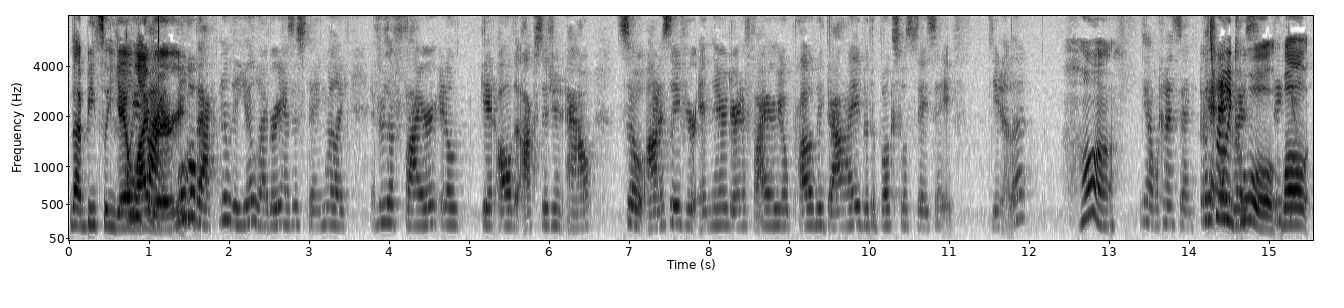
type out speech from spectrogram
That beats the Yale Okay, fine. Library. We'll go back. No, the Yale Library has this thing where like if there's a fire, it'll get all the oxygen out. So honestly, if you're in there during a fire, you'll probably die, but the books will stay safe. Do you know that? Huh. Yeah. What can I say? That's Okay, really anyways, cool. Well,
